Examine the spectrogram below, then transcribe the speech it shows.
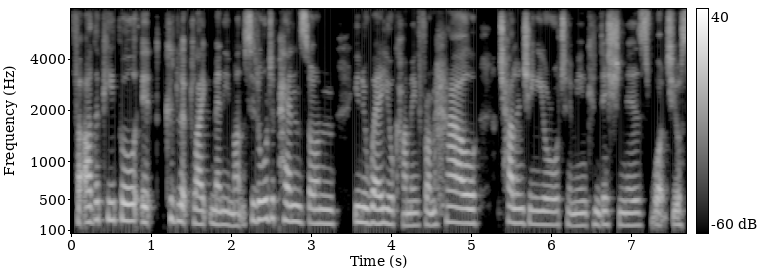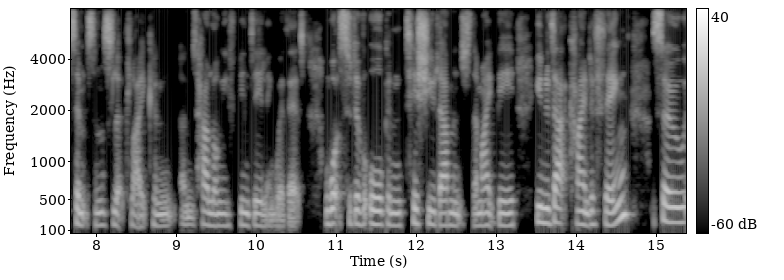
For other people it could look like many months. It all depends on you know where you're coming from how challenging your autoimmune condition is what your symptoms look like and and how long you've been dealing with it what sort of organ tissue damage there might be you know that kind of thing. So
